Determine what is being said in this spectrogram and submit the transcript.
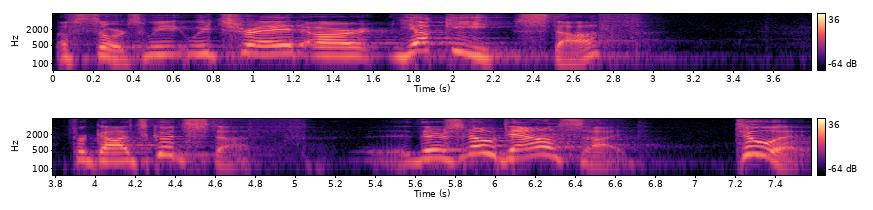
Of sorts. We, we trade our yucky stuff for God's good stuff. There's no downside to it,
